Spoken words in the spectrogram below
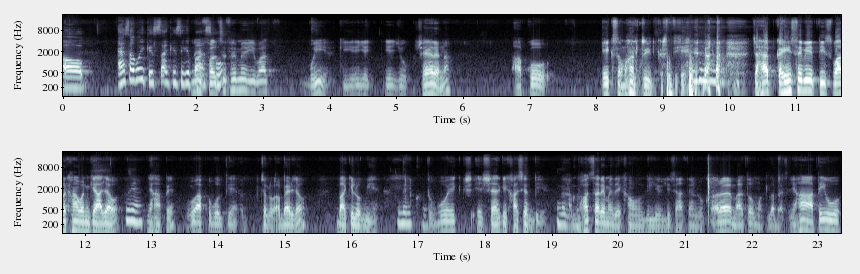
ऐसा कोई किस्सा किसी के पास हो? फलसफे में ये बात वही है कि ये ये ये जो शहर है ना आपको एक समान ट्रीट करती है। चाहे आप कहीं से भी तीस बार खां बन के आ जाओ यहाँ पे वो आपको बोलती है चलो अब बैठ जाओ बाकी लोग भी हैं। तो वो एक एक शहर की खासियत भी है। हम बहुत सारे मैं देखा हूँ दिल्ली विल्ली से आते हैं लोग अरे मैं तो मतलब ऐसे यहाँ आते ही वो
